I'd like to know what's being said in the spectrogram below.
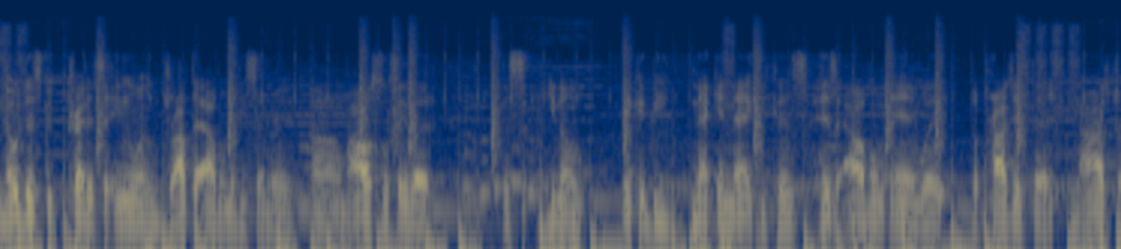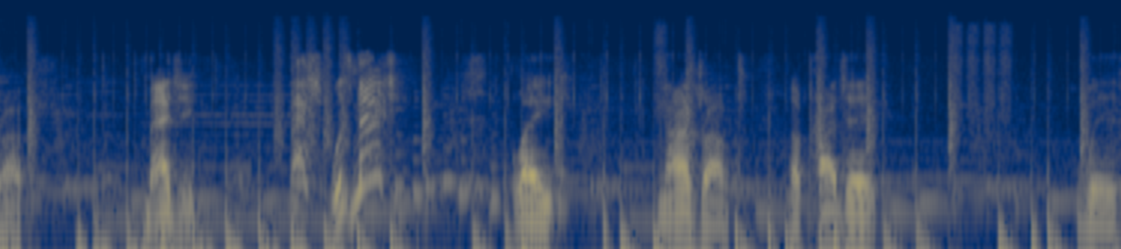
no discredit to anyone who dropped the album in December. Um, I also say that this, you know, it could be neck and neck because his album and what the project that Nas dropped, Magic, that was magic. Like Nas dropped a project with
